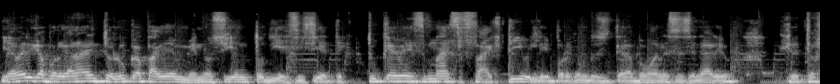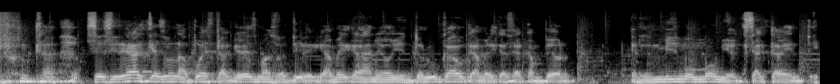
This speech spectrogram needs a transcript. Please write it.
y América por ganar en Toluca pague menos 117. ¿Tú qué ves más factible, por ejemplo, si te la pongo en ese escenario? Que Toluca, o sea, si tengas que hacer una apuesta, ¿qué ves más factible? ¿Que América gane hoy en Toluca o que América sea campeón? En el mismo momio, exactamente.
